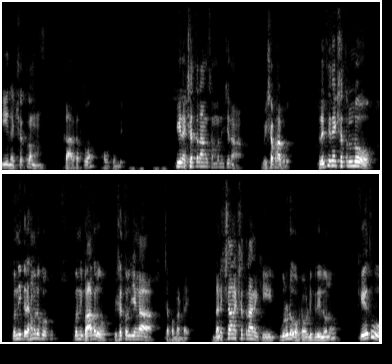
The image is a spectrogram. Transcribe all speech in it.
ఈ నక్షత్రం కారకత్వం అవుతుంది. ఈ నక్షత్రానికి సంబంధించిన విషభాగులు. ప్రతి నక్షత్రంలో కొన్ని గ్రహములకు కొన్ని భాగాలు విషతుల్యంగా చెప్పబడ్డాయి. ధనిష్ట నక్షత్రానికి గురుడు ఒకటో డిగ్రీలోను కేతువు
